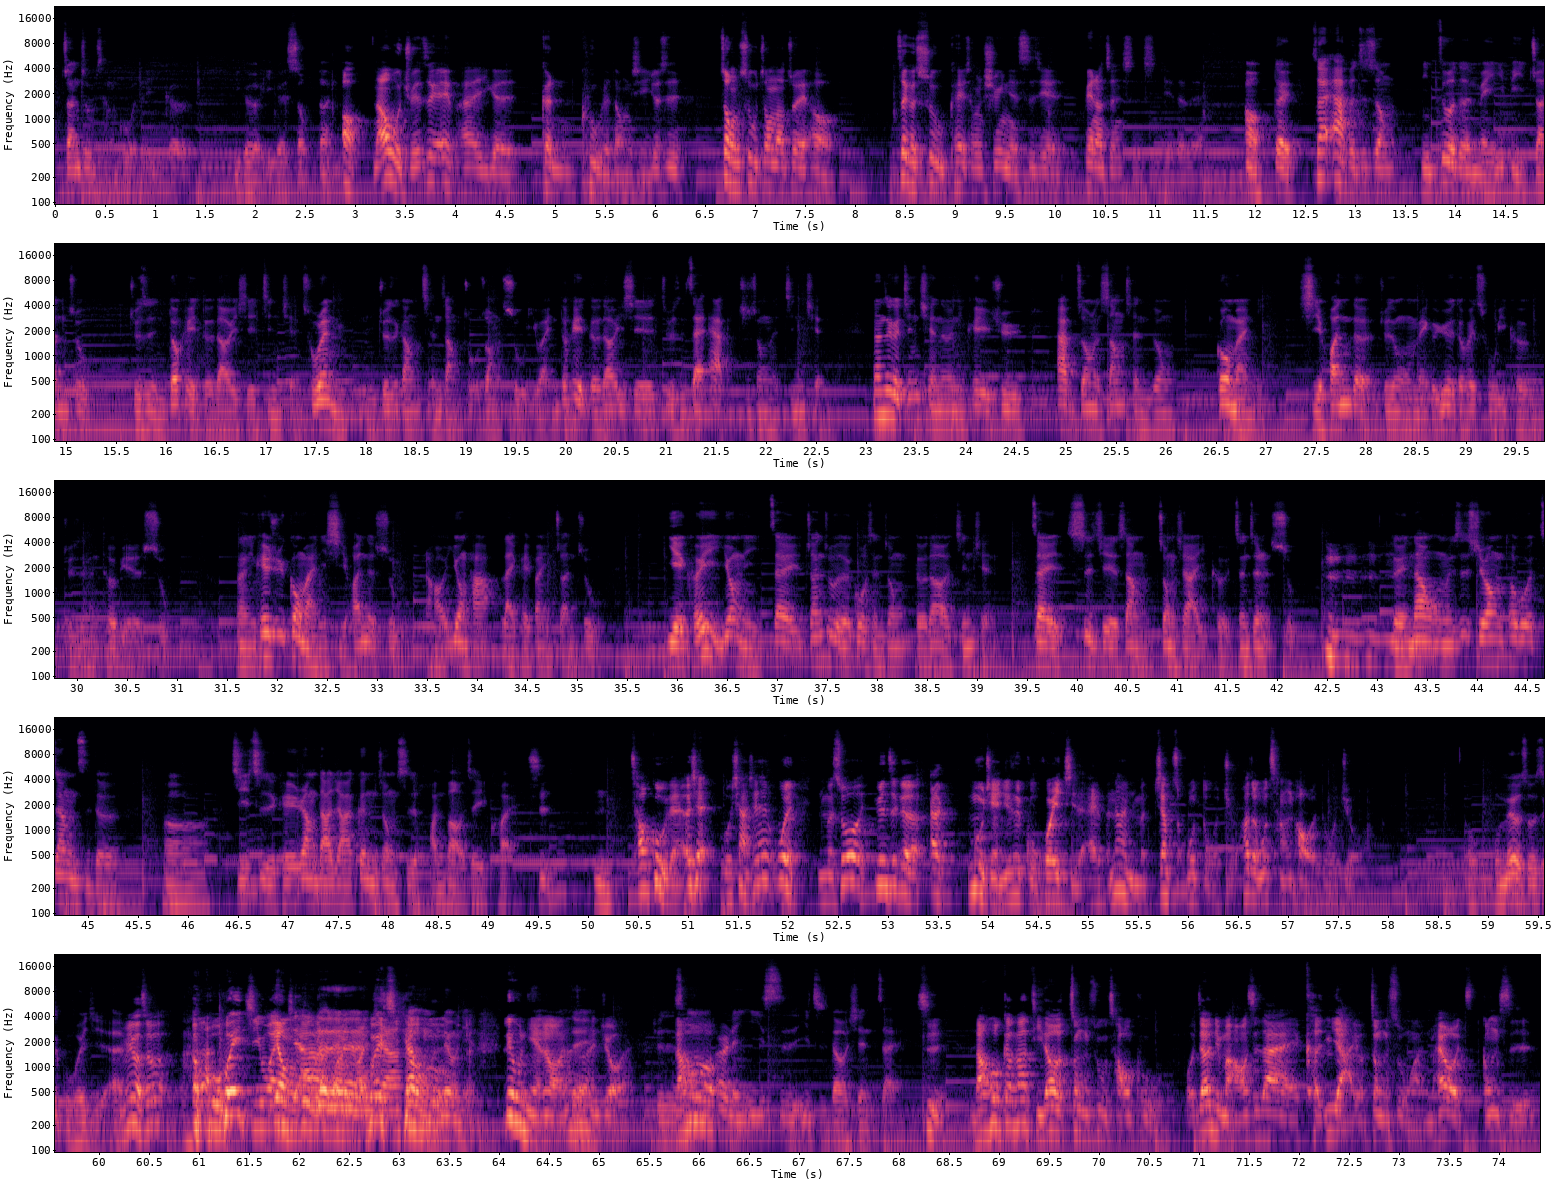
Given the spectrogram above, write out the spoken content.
专注成果的一个一个一个手段。哦，然后我觉得这个 app 还有一个更酷的东西，就是种树种到最后，这个树可以从虚拟的世界变到真实的世界，对不对？哦，对，在 App 之中，你做的每一笔专注，就是你都可以得到一些金钱。除了你，你就是刚成长茁壮的树以外，你都可以得到一些就是在 App 之中的金钱。那这个金钱呢，你可以去 App 中的商城中购买你喜欢的，就是我们每个月都会出一棵就是很特别的树。那你可以去购买你喜欢的树，然后用它来陪伴你专注，也可以用你在专注的过程中得到的金钱，在世界上种下一棵真正的树。嗯嗯嗯嗯，对，那我们是希望透过这样子的呃机制，可以让大家更重视环保这一块。是，嗯，超酷的。而且我想现在问你们说，因为这个 app 目前已经是骨灰级的 app，那你们这样走过多久？它总共长跑了多久啊？我我没有说是骨灰级的 app，没有说呃 骨灰级玩家，用户对对对骨灰级用户们六年，六年了，那真的很久哎。就是然后从二零一四一直到现在。是，然后刚刚提到的种树超酷，我知道你们好像是在肯雅有种树嘛，你们还有公司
